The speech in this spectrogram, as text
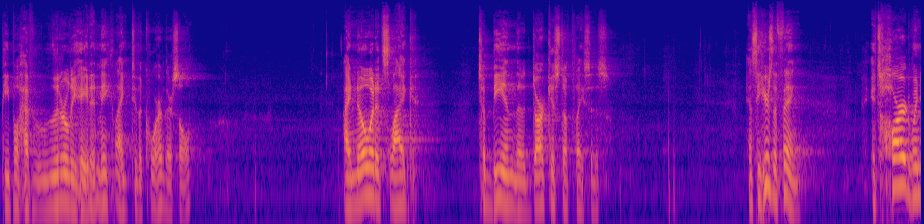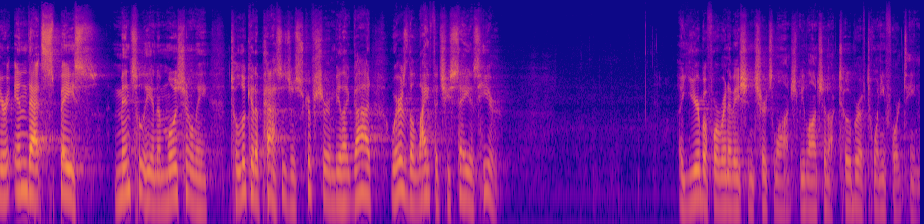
People have literally hated me, like to the core of their soul. I know what it's like to be in the darkest of places. And see, here's the thing it's hard when you're in that space mentally and emotionally to look at a passage of scripture and be like, God, where's the life that you say is here? A year before Renovation Church launched, we launched in October of 2014.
